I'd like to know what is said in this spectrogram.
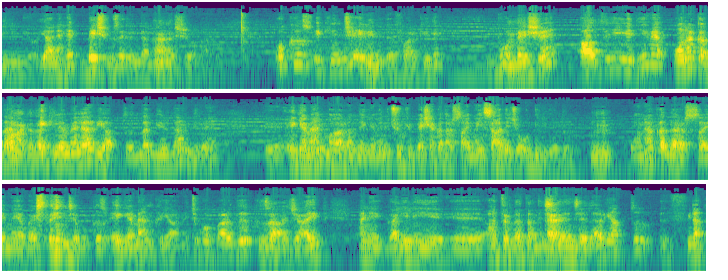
biliniyor. Yani hep beş üzerinden Evet. anlaşıyorlar. O kız ikinci elini de fark edip bu Hı hı. beşe altıyı, yediyi ve ona kadar, Ona kadar. eklemeler yaptığında birdenbire e, egemen, mağaranın egemeni çünkü beşe kadar saymayı sadece o biliyordu. Hı hı. Ona kadar saymaya başlayınca bu kız egemen kıyameti kopardı. Kıza acayip hani Galile'yi e, hatırlatan işkenceler yaptı e, filan.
